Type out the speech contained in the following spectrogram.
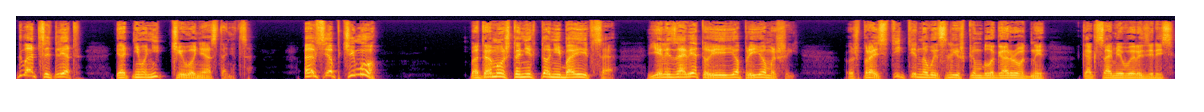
Двадцать лет, и от него ничего не останется. А все почему? Потому что никто не боится Елизавету и ее приемышей. Уж простите, но вы слишком благородны, как сами выразились.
